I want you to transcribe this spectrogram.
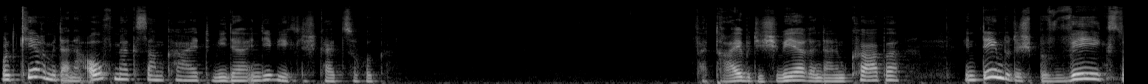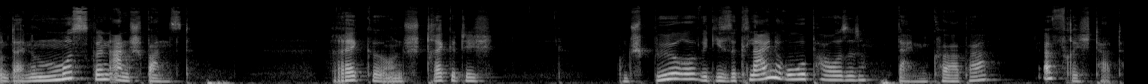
und kehre mit deiner Aufmerksamkeit wieder in die Wirklichkeit zurück. Vertreibe die Schwere in deinem Körper, indem du dich bewegst und deine Muskeln anspannst. Recke und strecke dich und spüre, wie diese kleine Ruhepause deinen Körper erfrischt hat.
